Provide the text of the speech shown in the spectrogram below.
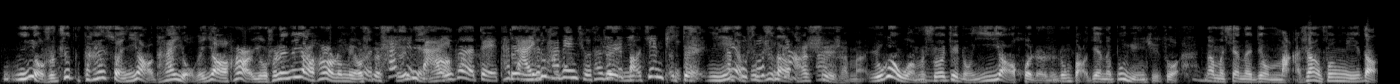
你有时候知道它还算药，它还有个药号，有时候连个药号都没有，是个食品号。打一个对他打一个擦边球他说是保健品对你也不说知道它是嗯什么。如果我们说这种医药或者是这种保健的不允许做，那么现在就马上风靡到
